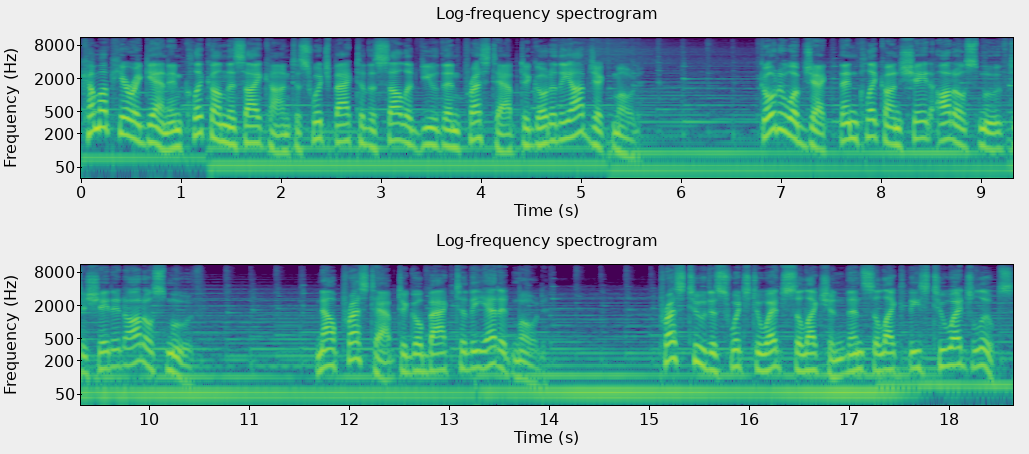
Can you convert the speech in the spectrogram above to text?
Come up here again and click on this icon to switch back to the solid view then press tab to go to the object mode. Go to object then click on shade auto smooth to shade it auto smooth. Now press tab to go back to the edit mode. Press 2 to switch to edge selection then select these two edge loops.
